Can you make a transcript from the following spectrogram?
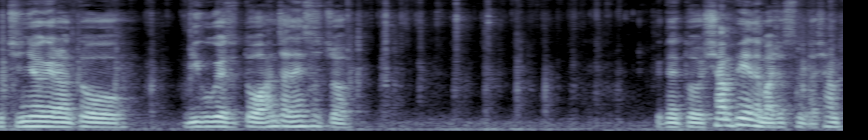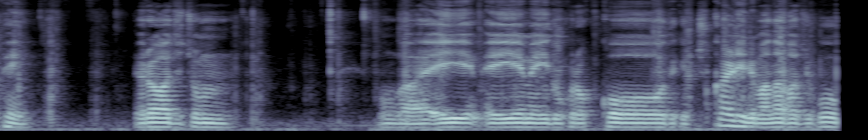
또 진영이랑 또 미국에서 또 한잔 했었죠. 그때 또 샴페인을 마셨습니다. 샴페인. 여러 가지 좀 뭔가 AM, AMA도 그렇고 되게 축하할 일이 많아가지고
